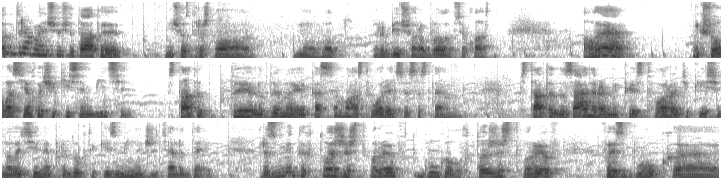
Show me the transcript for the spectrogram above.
то не треба нічого читати, нічого страшного. Ну, от, робіть, що робили, все класно. Але якщо у вас є хоч якісь амбіції, стати тією людиною, яка сама створює цю систему, стати дизайнером, який створить якийсь інноваційний продукт, який змінить життя людей. Розумієте, же ж створив Google, же ж створив Facebook, е,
